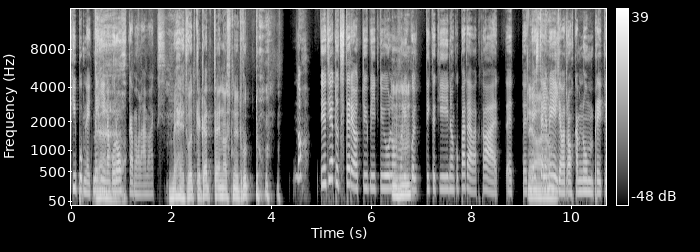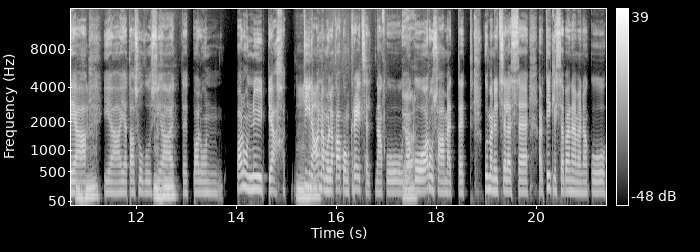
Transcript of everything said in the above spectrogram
kipub neid mehi ja. nagu rohkem olema, eks. mehed, võtke kätte ennast nüüd ruttu. noh, ja teatud stereotüübid ju loomulikult mm -hmm. ikkagi nagu pädevad ka, et, et, et meestele meeldivad rohkem numbrid ja mm, -hmm. ja, ja tasuvus mm -hmm. ja mhm. et, et palun palun nüüd jah mm, -hmm. Tiina, anna mulle ka konkreetselt nagu, nagu arusaam, et, et kui me nüüd sellesse artiklisse paneme nagu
